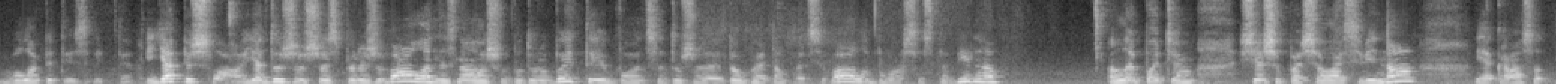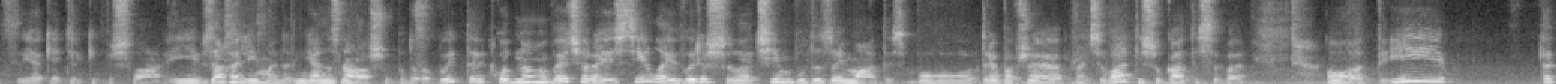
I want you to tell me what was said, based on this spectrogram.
було піти звідти. І я пішла. Я дуже щось переживала, не знала, що буду робити, бо це дуже довго я там працювала, було все стабільно. Але потім ще ще почалась війна, якраз от як я тільки пішла. І взагалі я не знала, що буду робити. Одного вечора я сіла і вирішила, чим буду займатися, бо треба вже працювати, шукати себе. От і так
